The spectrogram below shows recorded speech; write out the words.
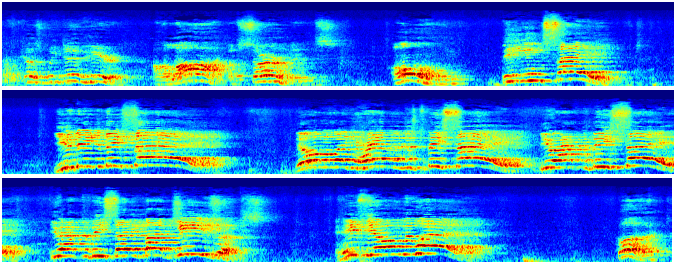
Because we do hear a lot of sermons on being saved. You need to be saved. The only way to heaven is to be saved. You have to be saved. You have to be saved by Jesus. And He's the only way. But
